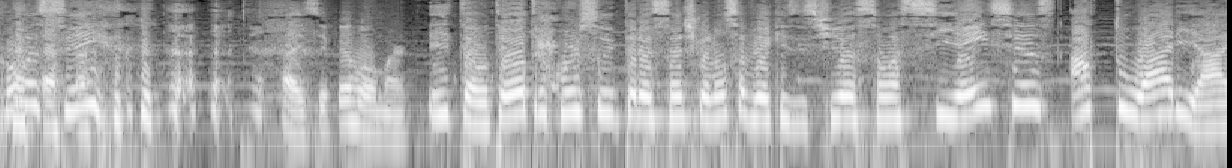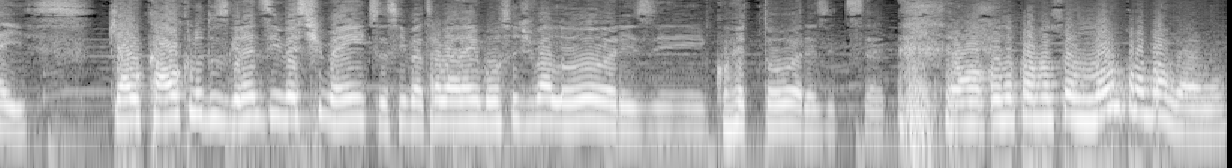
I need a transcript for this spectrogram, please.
Como assim? Aí se ferrou, Marco. Então, tem outro curso interessante que eu não sabia que existia, são as ciências atuariais que é o cálculo dos grandes investimentos, assim, para trabalhar em bolsa de valores e corretoras, etc. É uma coisa para você não trabalhar, né?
